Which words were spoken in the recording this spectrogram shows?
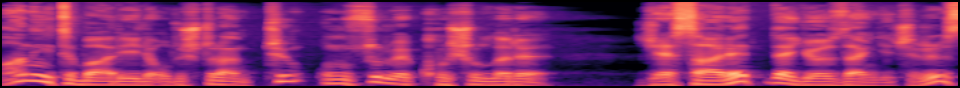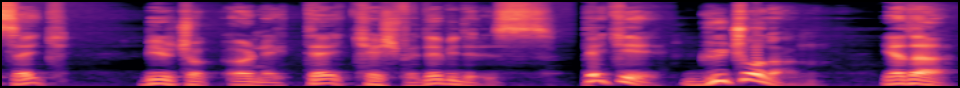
an itibariyle oluşturan tüm unsur ve koşulları cesaretle gözden geçirirsek birçok örnekte keşfedebiliriz. Peki güç olan ya da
